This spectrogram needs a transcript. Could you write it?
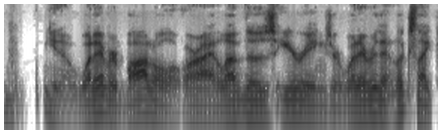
you know, whatever bottle or I love those earrings or whatever that looks like,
